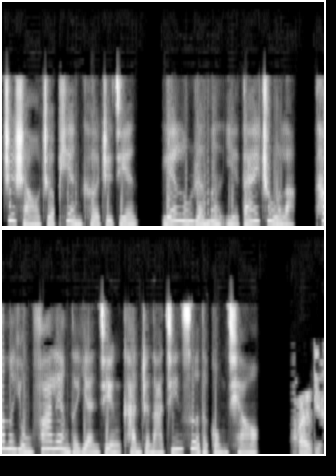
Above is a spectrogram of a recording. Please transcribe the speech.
至少这片刻之间。连龙人们也呆住了，他们用发亮的眼睛看着那金色的拱桥。快点！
